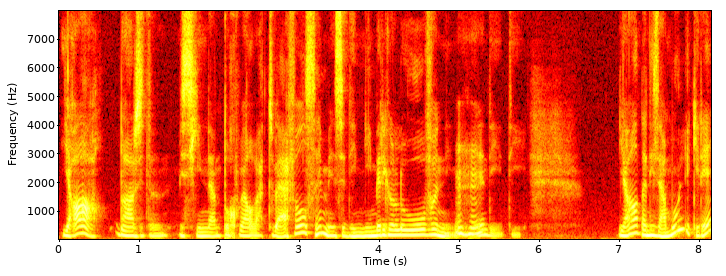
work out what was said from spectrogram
Ja, daar zitten misschien dan toch wel wat twijfels. Hè? Mensen die niet meer geloven. Mhm. hè, die, die... Ja, dan is dat moeilijker, hè?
